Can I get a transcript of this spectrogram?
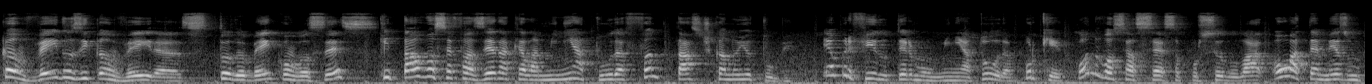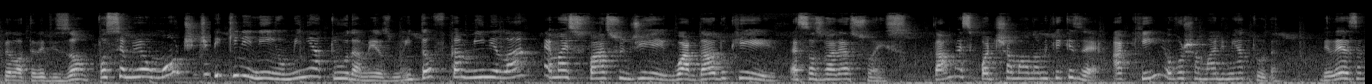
canveiros e canveiras! Tudo bem com vocês? Que tal você fazer aquela miniatura fantástica no YouTube? Eu prefiro o termo miniatura porque quando você acessa por celular ou até mesmo pela televisão, você vê um monte de pequenininho, miniatura mesmo. Então ficar mini lá é mais fácil de guardar do que essas variações, tá? Mas pode chamar o nome que quiser. Aqui eu vou chamar de miniatura beleza?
